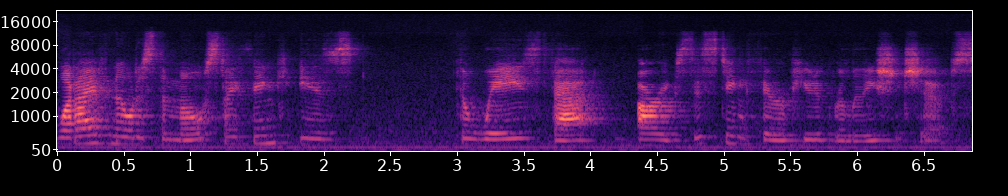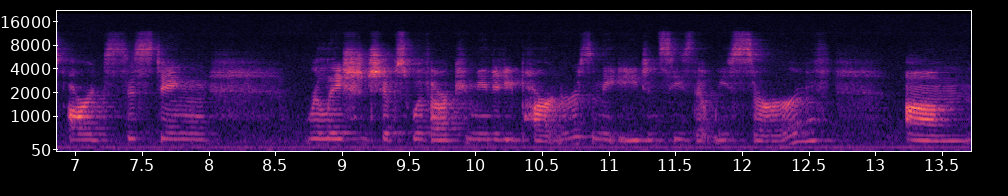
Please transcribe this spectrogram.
what I've noticed the most, I think, is the ways that our existing therapeutic relationships, our existing relationships with our community partners and the agencies that we serve, um,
